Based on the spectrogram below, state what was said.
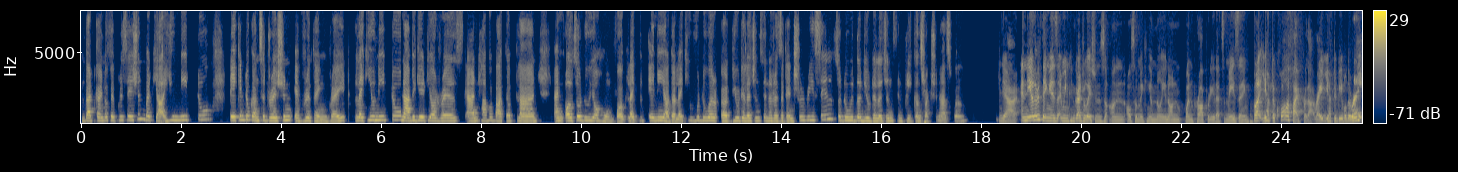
that kind of appreciation but yeah you need to take into consideration everything right? Like you need to navigate your risk and have a backup plan and also do your homework like any other. Like you would do a, a due diligence in a residential resale so do the due diligence in pre-construction as well Yeah. And the other thing is, I mean, congratulations on also making a million on one property. That's amazing. But you have to qualify for that, right? You have to be able to right.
